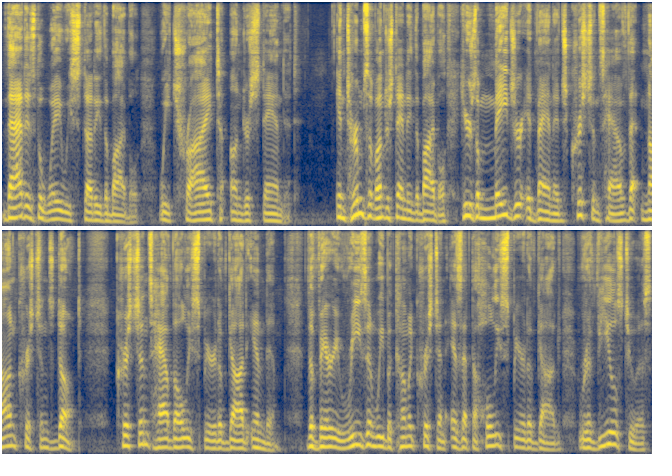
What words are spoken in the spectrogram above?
That is the way we study the Bible. We try to understand it. In terms of understanding the Bible, here's a major advantage Christians have that non Christians don't. Christians have the Holy Spirit of God in them. The very reason we become a Christian is that the Holy Spirit of God reveals to us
